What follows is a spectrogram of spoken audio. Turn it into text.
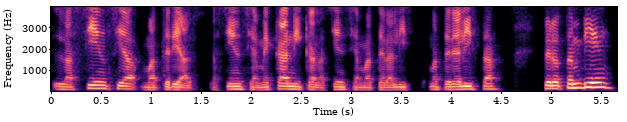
la ciencia material, la ciencia mecánica, la ciencia materialista, materialista pero también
